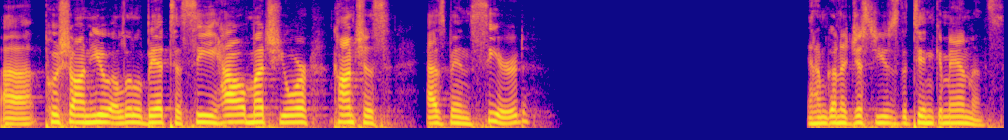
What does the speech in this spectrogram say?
uh, push on you a little bit to see how much your conscience has been seared. And I'm going to just use the Ten Commandments.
